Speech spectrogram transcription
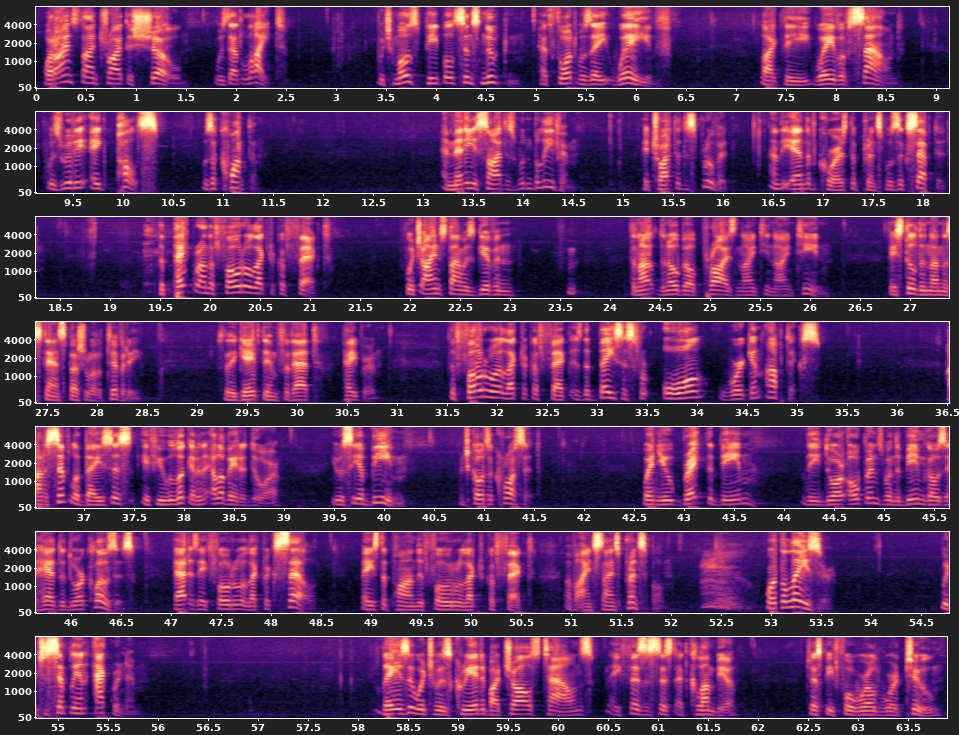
What Einstein tried to show was that light, which most people since Newton had thought was a wave, like the wave of sound, was really a pulse, was a quantum. And many scientists wouldn't believe him. They tried to disprove it. And the end, of course, the principle is accepted. The paper on the photoelectric effect, which Einstein was given the, no- the Nobel Prize in 1919, they still didn't understand special relativity. So they gave to him for that paper. The photoelectric effect is the basis for all work in optics. On a simpler basis, if you look at an elevator door, you will see a beam which goes across it. When you break the beam, the door opens. When the beam goes ahead, the door closes. That is a photoelectric cell based upon the photoelectric effect of Einstein's principle. Or the laser, which is simply an acronym. Laser, which was created by Charles Townes, a physicist at Columbia, just before World War II.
